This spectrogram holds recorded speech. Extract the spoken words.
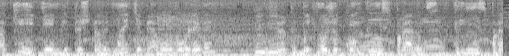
Какие деньги? Ты что, мы тебя уволили? Все, ты быть мужиком, ты не справился. Ты не справился.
